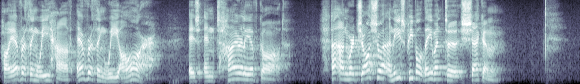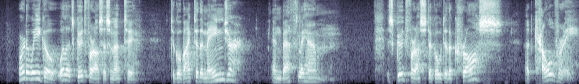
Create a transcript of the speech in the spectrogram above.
How everything we have, everything we are, is entirely of God. And where Joshua and these people, they went to Shechem. Where do we go? Well, it's good for us, isn't it, to, to go back to the manger in Bethlehem. It's good for us to go to the cross at Calvary.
